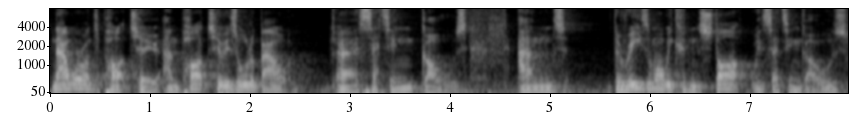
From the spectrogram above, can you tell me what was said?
Now we're on to part two, and part two is all about uh, setting goals. And the reason why we couldn't start with setting goals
